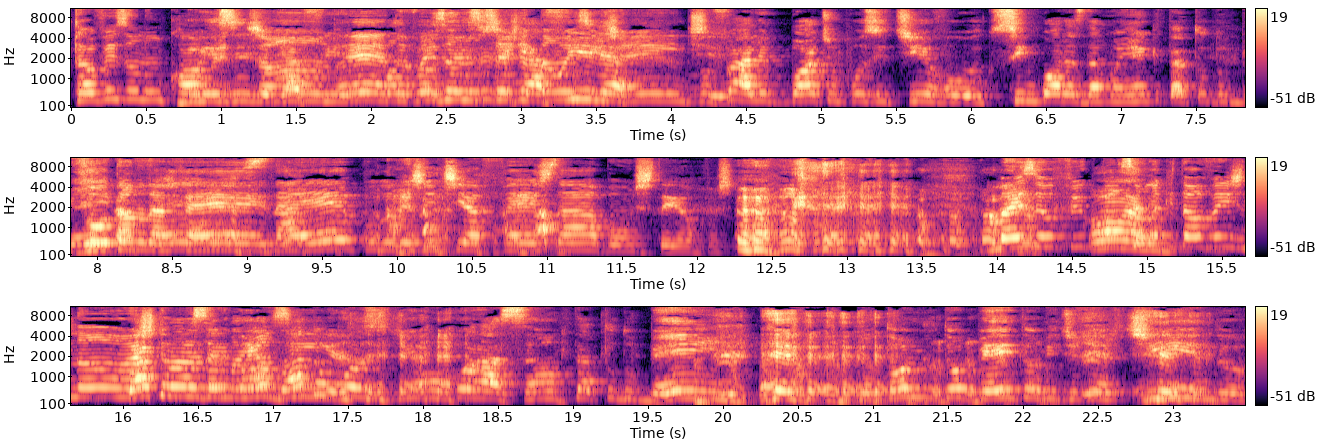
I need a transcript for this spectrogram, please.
Talvez eu não cobre não tanto, filha, é, talvez eu não seja tão exigente. Fale, bote um positivo 5 horas da manhã que tá tudo bem. Voltando da festa. na época que a gente ia à festa, ah, bons tempos. Mas eu fico Olha, pensando que talvez não. 4 horas da manhã, bota um positivo no coração que tá tudo bem. eu tô, tô bem, tô me divertindo.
